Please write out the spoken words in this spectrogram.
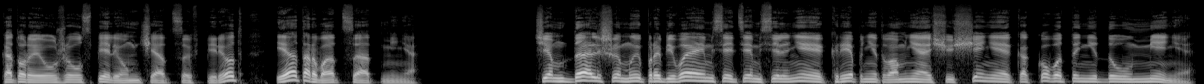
которые уже успели умчаться вперед и оторваться от меня. Чем дальше мы пробиваемся, тем сильнее крепнет во мне ощущение какого-то недоумения,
